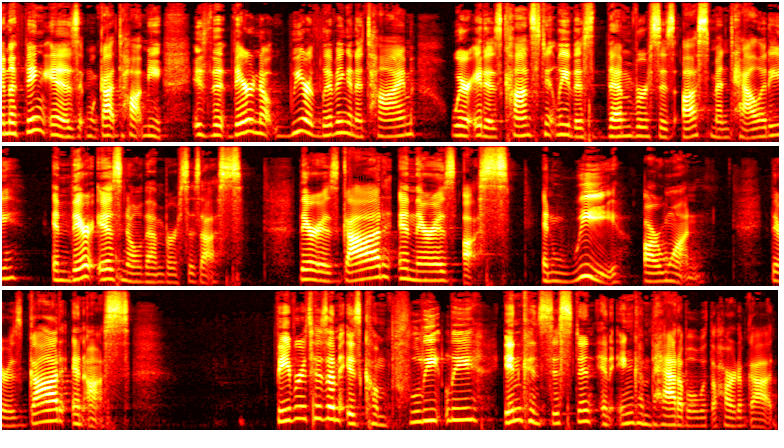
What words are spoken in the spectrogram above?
And the thing is, what God taught me is that there no, we are living in a time where it is constantly this them versus us mentality, and there is no them versus us. There is God and there is us, and we are one. There is God and us. Favoritism is completely inconsistent and incompatible with the heart of God.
